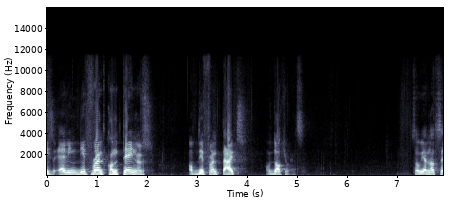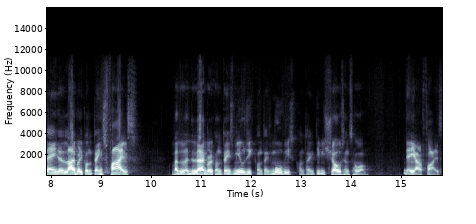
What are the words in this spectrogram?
is having different containers of different types of documents. So we are not saying that the library contains files, but the library contains music, contains movies, contains TV shows, and so on. They are files.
